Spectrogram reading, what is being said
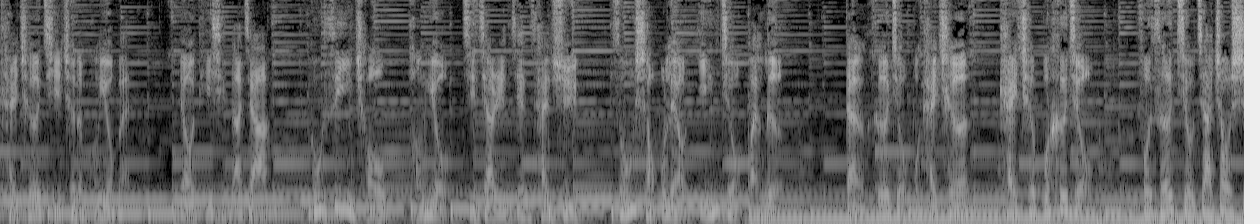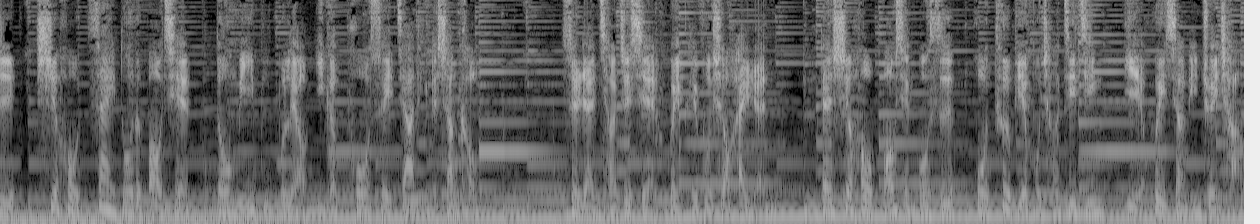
开车、骑车的朋友们，要提醒大家：公司应酬、朋友及家人间餐叙，总少不了饮酒欢乐。但喝酒不开车，开车不喝酒，否则酒驾肇事，事后再多的抱歉都弥补不了一个破碎家庭的伤口。虽然强制险会赔付受害人，但事后保险公司或特别补偿基金也会向您追偿。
